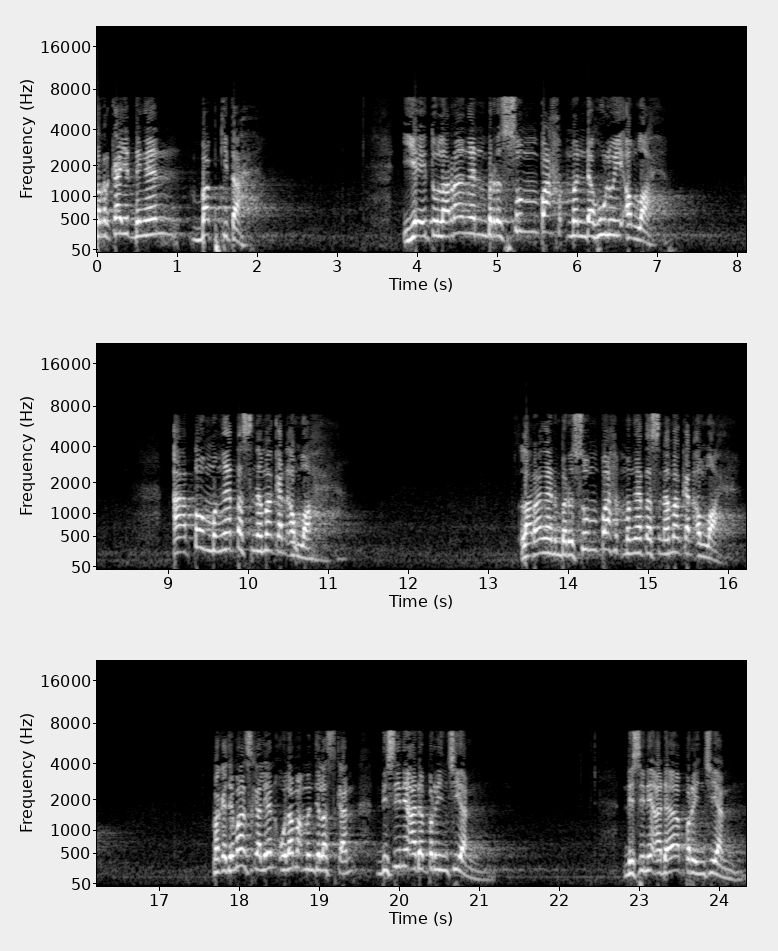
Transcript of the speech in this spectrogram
terkait dengan bab kita yaitu larangan bersumpah mendahului Allah atau mengatasnamakan Allah. Larangan bersumpah mengatasnamakan Allah. Maka jemaah sekalian, ulama menjelaskan di sini ada perincian. Di sini ada perincian.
